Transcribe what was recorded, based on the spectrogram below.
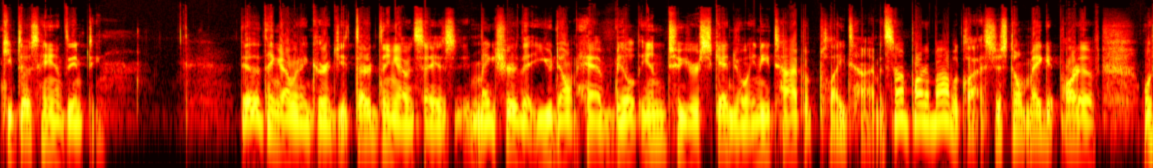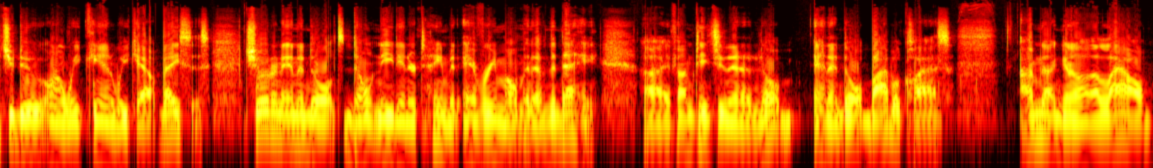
keep those hands empty. The other thing I would encourage you, third thing I would say is make sure that you don't have built into your schedule any type of playtime. It's not part of Bible class. Just don't make it part of what you do on a week in, week out basis. Children and adults don't need entertainment every moment of the day. Uh, if I'm teaching an adult an adult Bible class, I'm not going to allow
